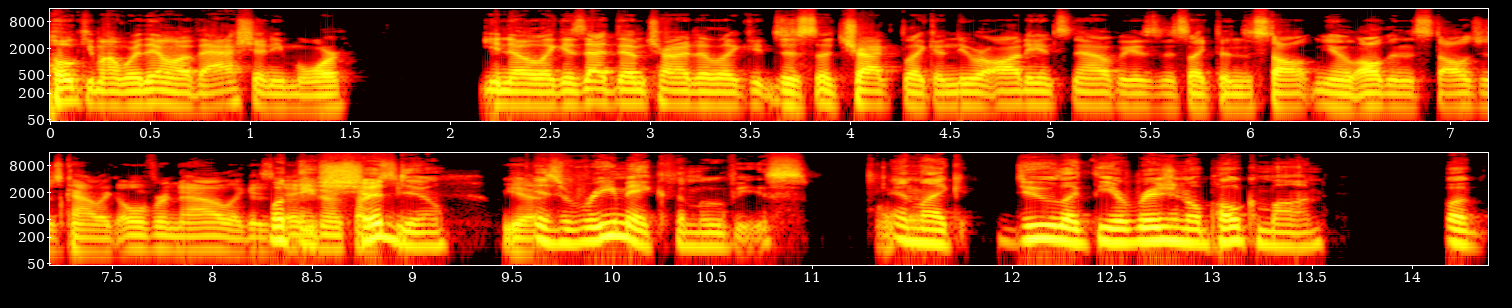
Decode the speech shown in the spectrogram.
Pokemon where they don't have Ash anymore. You know, like is that them trying to like just attract like a newer audience now because it's like the nostalgia, you know, all the nostalgia is kind of like over now. Like, is What they should see- do yeah, is remake the movies Okay. and like do like the original Pokemon, but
